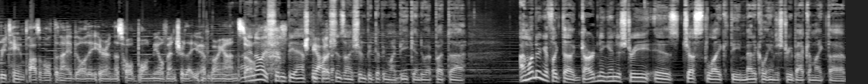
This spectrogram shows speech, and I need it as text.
retain plausible deniability here in this whole bone meal venture that you have going on. So I know I shouldn't be asking questions and I shouldn't be dipping my beak into it, but uh, I'm wondering if like the gardening industry is just like the medical industry back in like the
